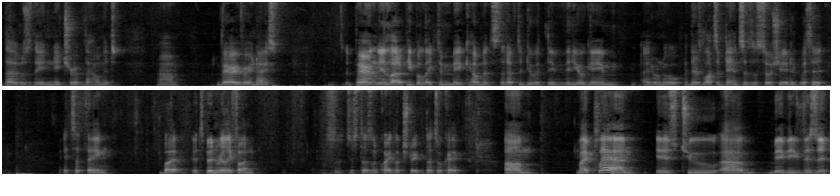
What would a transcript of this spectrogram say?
that was the nature of the helmet. Um, very very nice. Apparently, a lot of people like to make helmets that have to do with the video game. I don't know. There's lots of dances associated with it. It's a thing, but it's been really fun. So it just doesn't quite look straight, but that's okay. Um, my plan is to uh, maybe visit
